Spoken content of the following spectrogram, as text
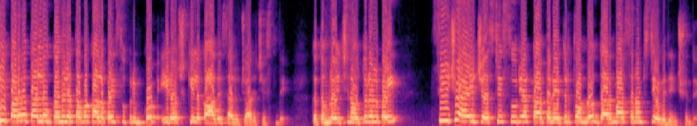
అరవలి పర్వతాల్లో గనుల తవ్వకాలపై సుప్రీంకోర్టు ఈ రోజు కీలక ఆదేశాలు జారీ చేసింది. గతంలో ఇచ్చిన ఉత్తర్వులపై సిజిఐ జస్టిస్ సూర్యకాంత నేతృత్వంలో ధర్మాసనం స్టే విధించింది.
